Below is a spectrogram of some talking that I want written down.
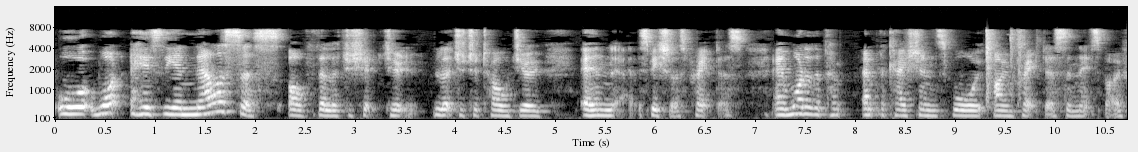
Or what has the analysis of the literature literature told you in specialist practice? And what are the implications for own practice? And that's both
